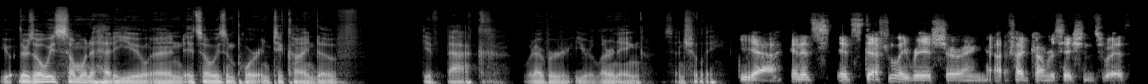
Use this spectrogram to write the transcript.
you, there's always someone ahead of you and it's always important to kind of give back whatever you're learning essentially Yeah, and it's it's definitely reassuring. I've had conversations with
